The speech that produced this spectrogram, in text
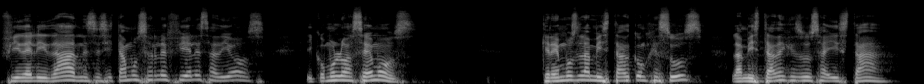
Fidelidad, necesitamos serle fieles a Dios. ¿Y cómo lo hacemos? Queremos la amistad con Jesús. La amistad de Jesús ahí está.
